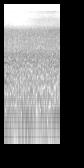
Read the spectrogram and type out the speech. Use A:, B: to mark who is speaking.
A: Awesome.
